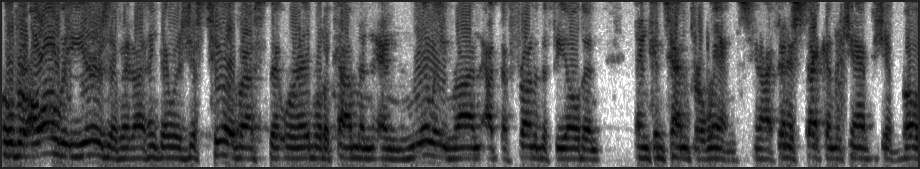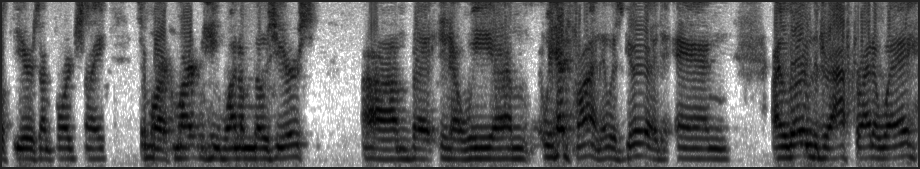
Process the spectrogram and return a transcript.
over all the years of it, I think there was just two of us that were able to come and, and really run at the front of the field and and contend for wins. You know, I finished second in the championship both years, unfortunately, to Mark Martin. He won them those years. Um, but you know, we um, we had fun. It was good, and I learned the draft right away,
